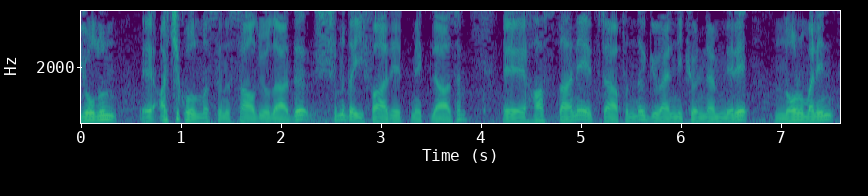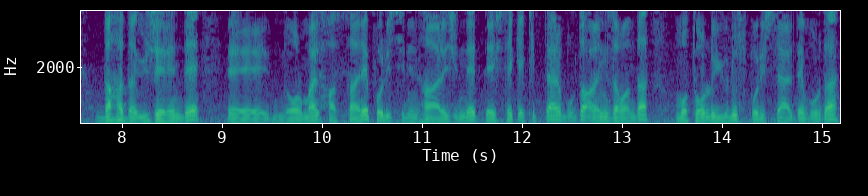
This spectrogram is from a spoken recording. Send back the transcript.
yolun e, açık olmasını sağlıyorlardı. Şunu da ifade etmek lazım. E, hastane etrafında güvenlik önlemleri normalin daha da üzerinde e, normal hastane polisinin haricinde destek ekipler burada aynı zamanda motorlu Yunus polisler de burada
